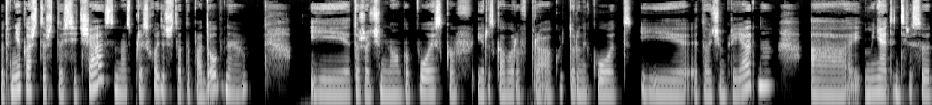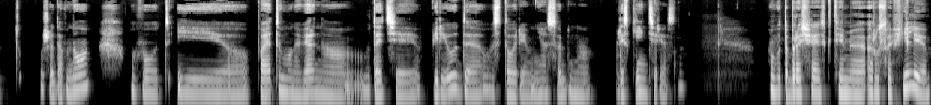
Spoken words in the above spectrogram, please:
Вот мне кажется, что сейчас у нас происходит что-то подобное, и тоже очень много поисков и разговоров про культурный код, и это очень приятно. А, меня это интересует уже давно. Вот, и э, поэтому, наверное, вот эти периоды в истории мне особенно близки и интересны. Вот обращаясь к теме русофилии,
